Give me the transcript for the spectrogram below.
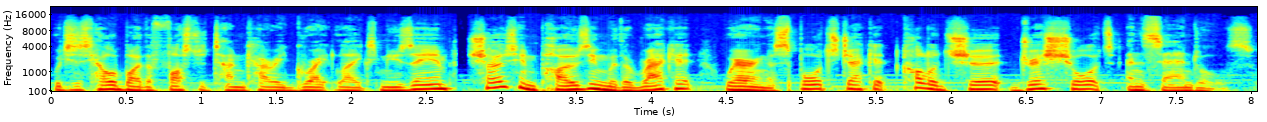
which is held by the Forster Tuncurry Great Lakes Museum, shows him posing with a racket, wearing a sports jacket, collared shirt, dress shorts, and sandals.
